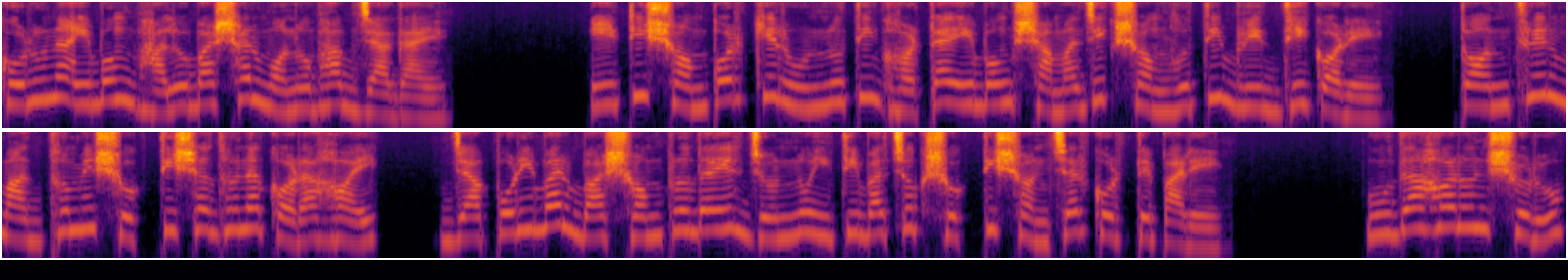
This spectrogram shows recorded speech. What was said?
করুণা এবং ভালোবাসার মনোভাব জাগায়। এটি সম্পর্কের উন্নতি ঘটায় এবং সামাজিক সংহতি বৃদ্ধি করে। তন্ত্রের মাধ্যমে শক্তি সাধনা করা হয়, যা পরিবার বা সম্প্রদায়ের জন্য ইতিবাচক শক্তি সঞ্চার করতে পারে। উদাহরণস্বরূপ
